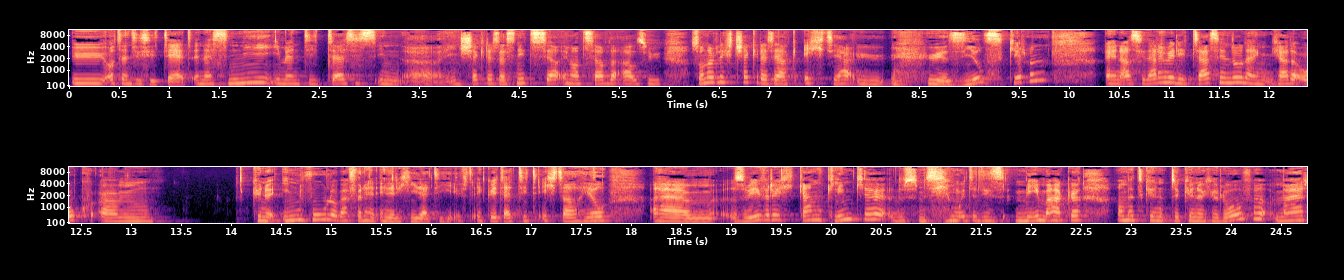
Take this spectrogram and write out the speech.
uw authenticiteit. En dat is niet iemand die thuis is in, uh, in chakras. Dat is niet zelf, iemand hetzelfde als uw zonnerlichtchakra. Dat is eigenlijk echt ja, uw, uw zielskern. En als je daar een meditatie in doet, dan ga je ook... Um, kunnen invoelen wat voor een energie dat die heeft. Ik weet dat dit echt al heel um, zweverig kan klinken, dus misschien moet je het eens meemaken om het te kunnen geloven. Maar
